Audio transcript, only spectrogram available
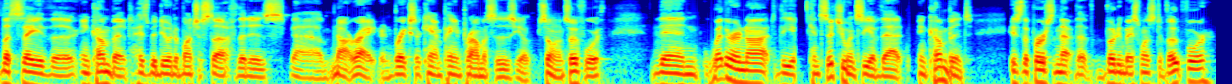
let's say the incumbent has been doing a bunch of stuff that is uh, not right and breaks their campaign promises, you know, so on and so forth, then whether or not the constituency of that incumbent is the person that the voting base wants to vote for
